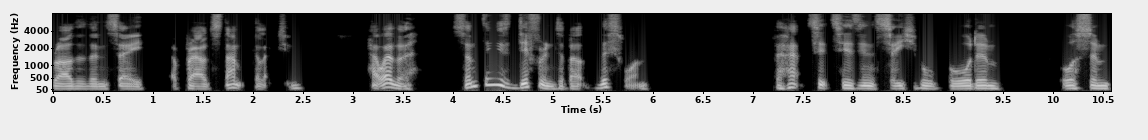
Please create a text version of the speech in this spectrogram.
rather than, say, a proud stamp collection. However, something is different about this one. Perhaps it's his insatiable boredom or some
